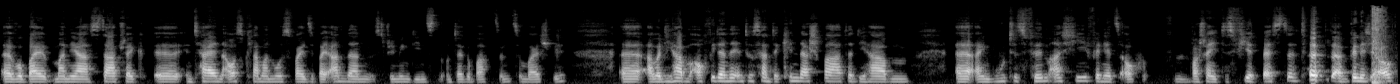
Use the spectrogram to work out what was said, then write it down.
äh, wobei man ja Star Trek äh, in Teilen ausklammern muss, weil sie bei anderen Streamingdiensten untergebracht sind zum Beispiel. Äh, aber die haben auch wieder eine interessante Kindersparte, die haben äh, ein gutes Filmarchiv, wenn jetzt auch wahrscheinlich das viertbeste, da bin ich auch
